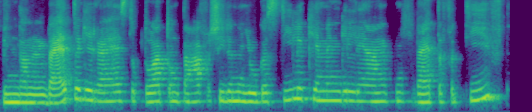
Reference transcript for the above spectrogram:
bin dann weitergereist, habe dort und da verschiedene Yoga-Stile kennengelernt, mich weiter vertieft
